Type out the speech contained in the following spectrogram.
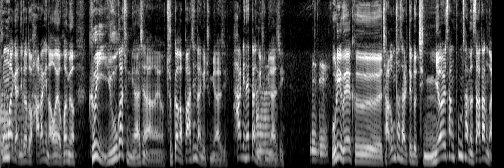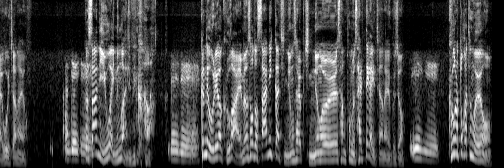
폭락이 아니라도 하락이 나와요. 그러면 그 이유가 중요하진 않아요. 주가가 빠진다는 게 중요하지. 할인했다는 게 아. 중요하지. 네네. 우리 왜 그 자동차 살 때도 진열 상품 사면 싸다는 거 알고 있잖아요. 아, 네네. 그 싼 이유가 있는 거 아닙니까? 네네. 근데 우리가 그거 알면서도 싸니까 진영 살 진영을 상품을 살 때가 있잖아요. 그죠? 예, 예. 그거랑 똑같은 거예요.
